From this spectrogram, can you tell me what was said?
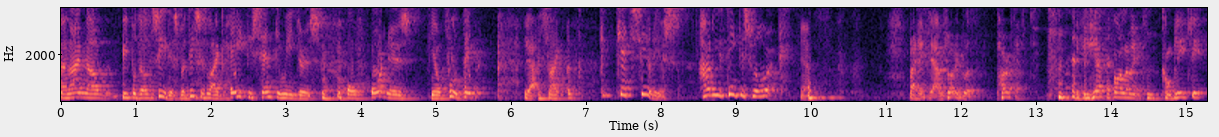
And I'm now people don't see this, but this is like 80 centimeters of ordinary, you know, full of paper. Yeah. It's like, uh, get serious. How do you think this will work? Yeah. But it, I'm sure it was perfect. if you just follow it completely,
